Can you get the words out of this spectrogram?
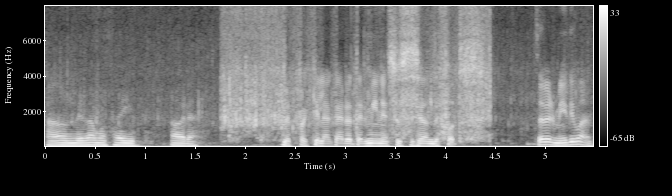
a donde vamos a ir ahora. Después que la Caro termine su sesión de fotos. Se permite igual.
